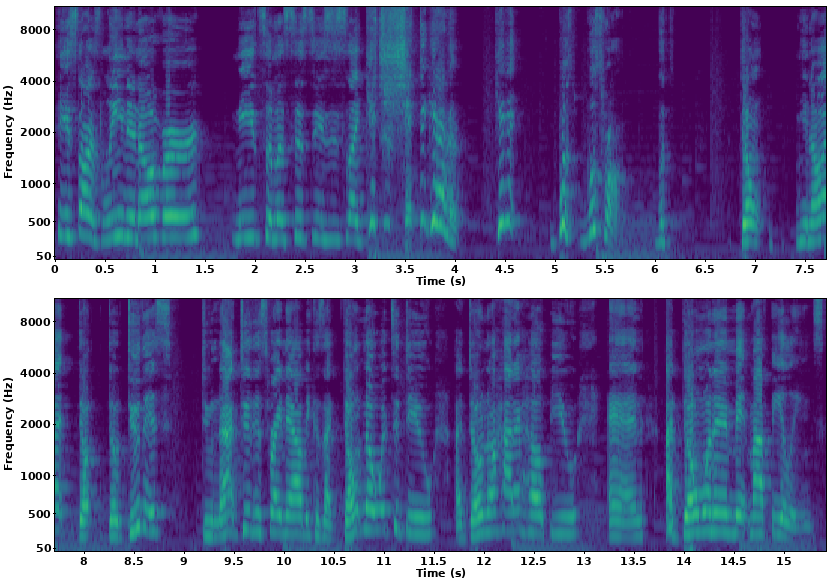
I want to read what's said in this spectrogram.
he starts leaning over needs some assistance, He's like, get your shit together. Get it. What's what's wrong? What? Don't you know what? Don't don't do this. Do not do this right now because I don't know what to do. I don't know how to help you, and I don't want to admit my feelings.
